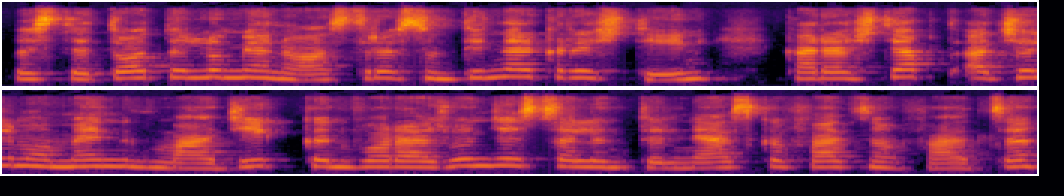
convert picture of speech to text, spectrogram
Peste tot în lumea noastră sunt tineri creștini care așteaptă acel moment magic când vor ajunge să-L întâlnească față în față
